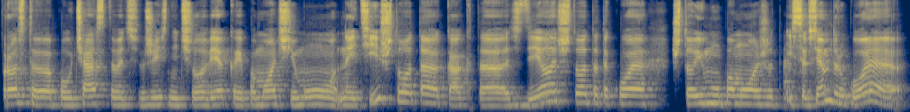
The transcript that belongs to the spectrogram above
просто поучаствовать в жизни человека и помочь ему найти что-то, как-то сделать что-то такое, что ему поможет. И совсем другое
